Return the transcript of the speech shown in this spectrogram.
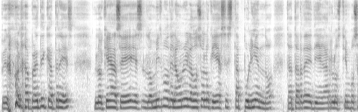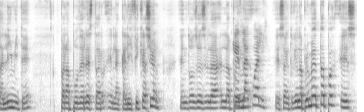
Pero la práctica 3 lo que hace es lo mismo de la 1 y la 2, solo que ya se está puliendo, tratar de llegar los tiempos al límite para poder estar en la calificación. Entonces, la, la que es la quali. Exacto, que la primera etapa es,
